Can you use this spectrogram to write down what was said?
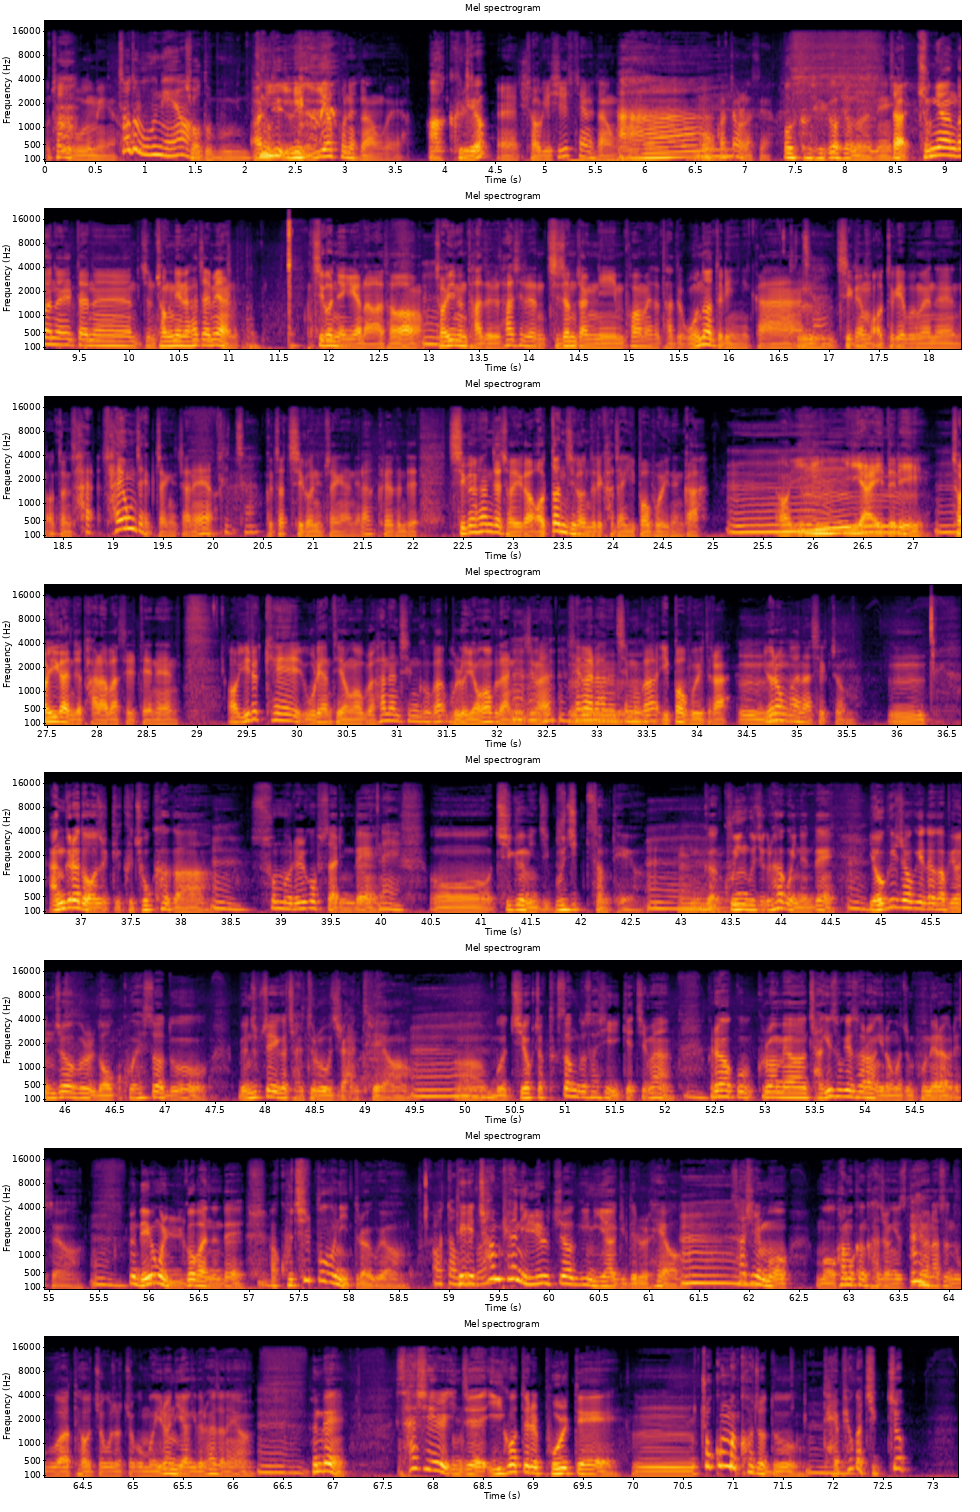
저도 모음이에요. 저도 무음이에요. 저도 무음인데. 아니 이게 이어폰에서 나온 거예요. 아 그래요? 네, 저기 시스템에서 나온 거예요. 아, 뭐 깜짝 놀랐어요. 어, 되게 깜짝 놀랐네. 자 중요한 거는 일단은 좀 정리를 하자면 직원 얘기가 나와서 음. 저희는 다들 사실은 지점장님 포함해서 다들 오너들이니까 그쵸. 지금 어떻게 보면은 어떤 사, 사용자 입장이잖아요. 그렇죠. 그렇죠 직원 입장이 아니라 그래서 이제 지금 현재 저희가 어떤 직원들이 가장 이뻐 보이는가 음. 어, 이, 음. 이 아이들이 음. 저희가 이제 바라봤을 때는 어, 이렇게 우리한테 영업을 하는 친구가 물론 영업은 아니지만 음, 음, 음. 생활을 음, 하는 음, 친구가 이뻐 보이더라 음. 이런 거 하나씩 좀 음. 안 그래도 어저께 그 조카가 음. 27살인데 네. 어, 지금 이제 무직 상태예요. 음. 그러니까 구인 구직을 하고 있는데 음. 여기저기다가 면접을 넣고 했어도 면접 제의가 잘 들어오질 않더래요. 음. 어, 뭐 지역적 특성도 사실 있겠지만 음. 그래갖고 그러면 자기소개서랑 이런 거 좀 보내라 그랬어요. 음. 그 내용을 읽어봤는데 아, 고칠 부분이 있더라고요. 되게 부분? 천편일률적인 이야기들을 해요. 음. 사실 뭐, 뭐 화목한 가정에서 태어나서 누구한테 어쩌고 저쩌고 뭐 이런 이야기들 하잖아요. 음. 근데 사실 이제 이것들을 볼 때 음, 조금만 커져도 음. 대표가 직접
